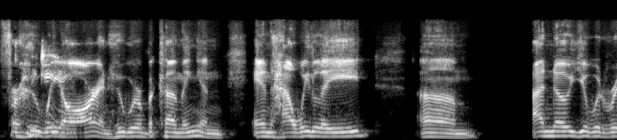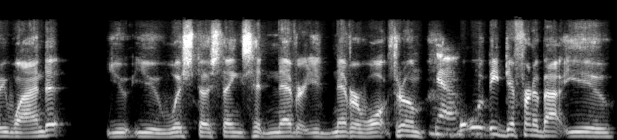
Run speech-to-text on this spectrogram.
for who we, we are and who we're becoming and and how we lead. Um, I know you would rewind it. You you wish those things had never you'd never walked through them. No. What would be different about you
